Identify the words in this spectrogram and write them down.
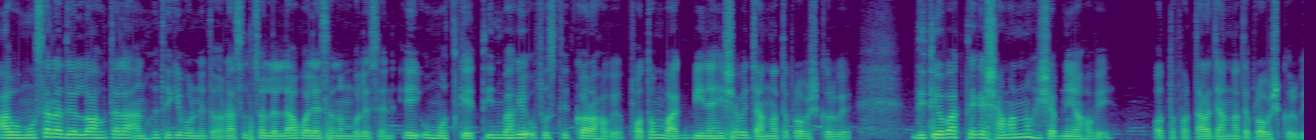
আবু মুসার আল্লাহ তালা আনহু থেকে বর্ণিত রাসুল সাল্লাহ আলাইসাল্লাম বলেছেন, এই উম্মতকে তিন ভাগে উপস্থিত করা হবে। প্রথম ভাগ বিনা হিসাবে জান্নাতে প্রবেশ করবে। দ্বিতীয় ভাগ থেকে সামান্য হিসাব নেওয়া হবে। অতঃপর তারা জান্নাতে প্রবেশ করবে।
